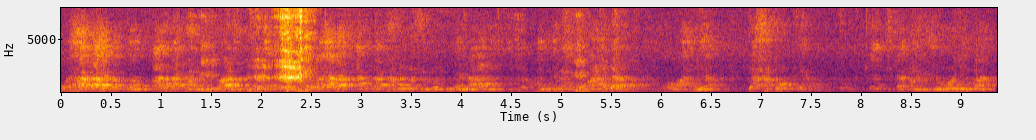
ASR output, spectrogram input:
오해가 어떤 땅닥하는 이 말은 오해가 땅닥하는 것은 뭐냐면 아직 완전히 오가 아니란 말이야. 오가 아니야. 한번 깨고 또 뺏기다 보면 영원히 만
